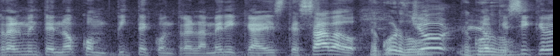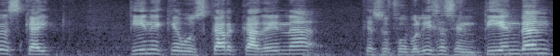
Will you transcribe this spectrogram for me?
realmente no compite contra el América este sábado. De acuerdo, Yo de acuerdo. lo que sí creo es que hay, tiene que buscar cadena, que sus futbolistas entiendan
